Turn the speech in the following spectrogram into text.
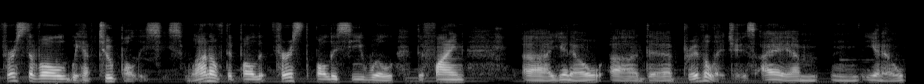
First of all, we have two policies. One of the poli first policy will define, uh, you know, uh, the privileges. I am, mm, you know,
